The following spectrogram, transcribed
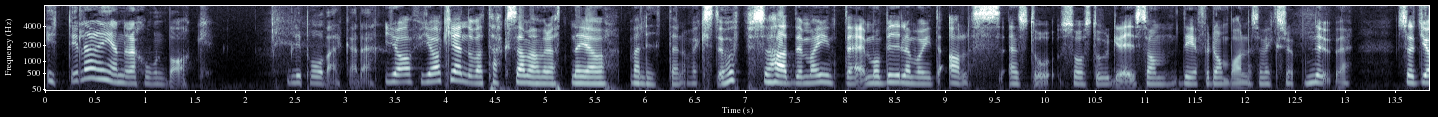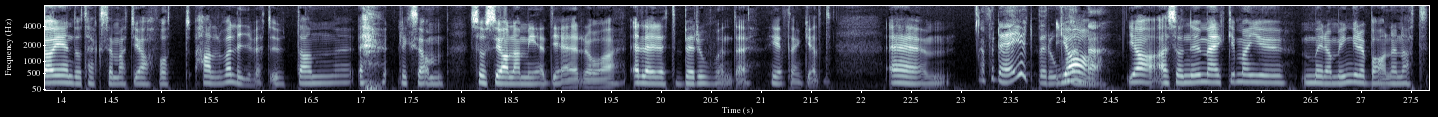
ytterligare en generation bak bli påverkade. Ja, för jag kan ändå vara tacksam över att när jag var liten och växte upp så hade man ju inte, mobilen var ju inte alls en stor, så stor grej som det är för de barnen som växer upp nu. Så att jag är ändå tacksam att jag har fått halva livet utan liksom sociala medier och, eller ett beroende helt enkelt. Um, ja, för det är ju ett beroende. Ja, ja, alltså nu märker man ju med de yngre barnen att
